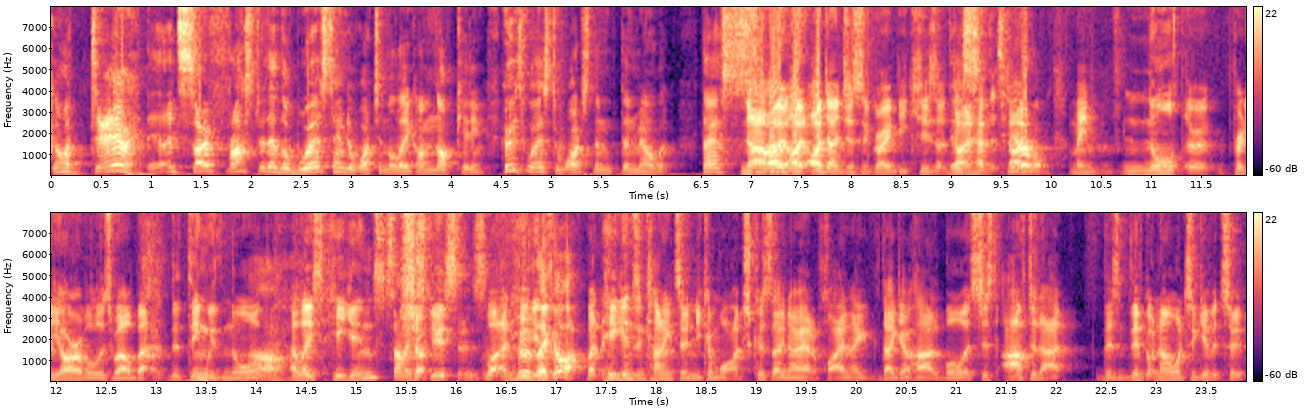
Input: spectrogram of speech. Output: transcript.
God damn it! It's so frustrating. They're the worst team to watch in the league. I'm not kidding. Who's worse to watch than than Melbourne? They are so No, I, I, I don't disagree because I don't have the terrible. I mean, North are pretty horrible as well. But the thing with North, Oh. at least Higgins, some excuses. Well, and who Higgins, have they got? But Higgins and Cunnington, you can watch because they know how to play and they, they go hard at the ball. It's just after that, there's, they've got no one to give it to.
